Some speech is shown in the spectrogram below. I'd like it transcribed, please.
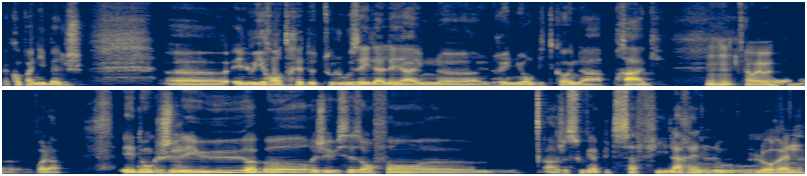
la compagnie belge. et lui rentrait de Toulouse et il allait à une, une réunion Bitcoin à Prague. Mhm. Ah ouais, ouais. voilà. Et donc je l'ai eu à bord et j'ai eu ses enfants. ah, je me souviens plus de sa fille, la reine ou Lorraine.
